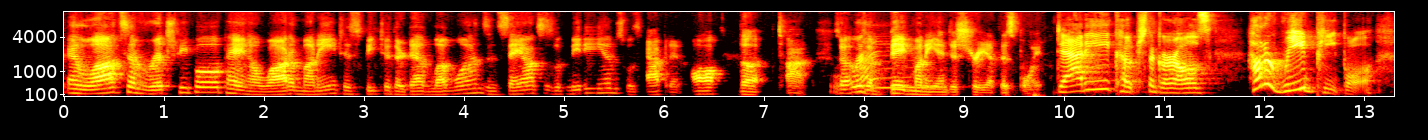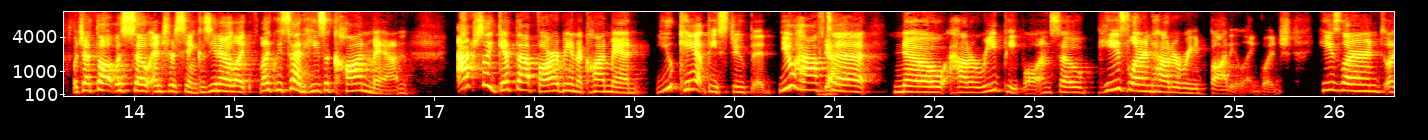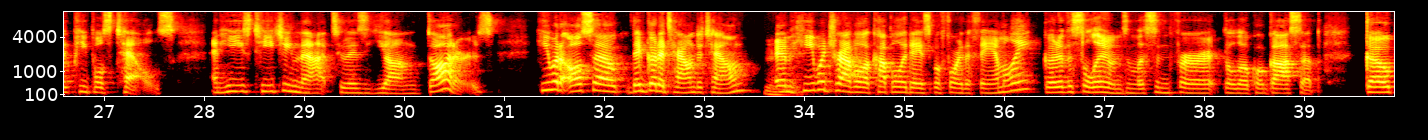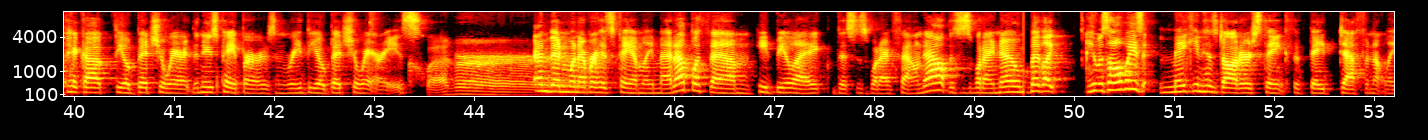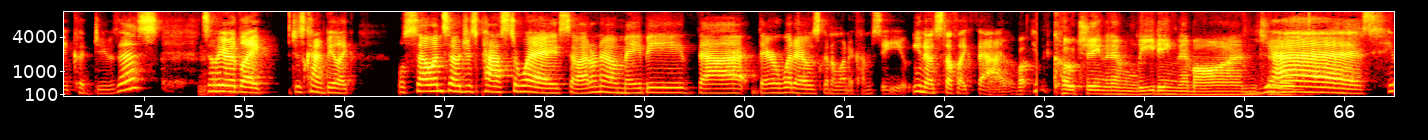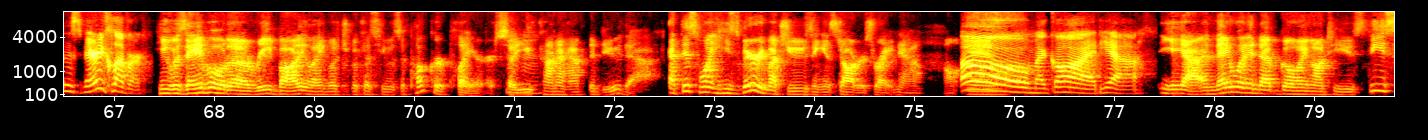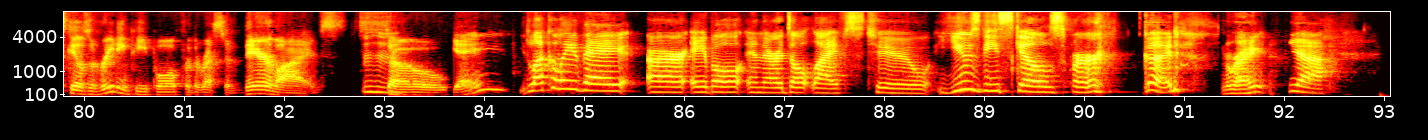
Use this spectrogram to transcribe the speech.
and lots of rich people paying a lot of money to speak to their dead loved ones and seances with mediums was happening all the time. So it was a big money industry at this point. Daddy coached the girls how to read people, which I thought was so interesting because you know, like like we said, he's a con man. Actually, get that far being a con man, you can't be stupid. You have to know how to read people, and so he's learned how to read body language. He's learned like people's tells, and he's teaching that to his young daughters. He would also they'd go to town to town, and Mhm. he would travel a couple of days before the family, go to the saloons and listen for the local gossip go pick up the obituary, the newspapers, and read the obituaries. Clever. And then whenever his family met up with them, he'd be like, This is what I found out. This is what I know. But like, he was always making his daughters think that they definitely could do this. So he mm-hmm. would like just kind of be like, Well, so and so just passed away. So I don't know. Maybe that their widow is going to want to come see you, you know, stuff like that. Coaching them, leading them on. to- Yes. He was very clever. He was able to read body language because he was a poker player. So you Mhm. kind of have to do that. At this point, he's very much using his daughters right now. And- Oh my God. Yeah. yeah. And they would end up going on to use these skills of reading people for the rest of their lives. Mhm. So, yay. luckily they are able in their adult lives to use these skills for good Right? yeah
